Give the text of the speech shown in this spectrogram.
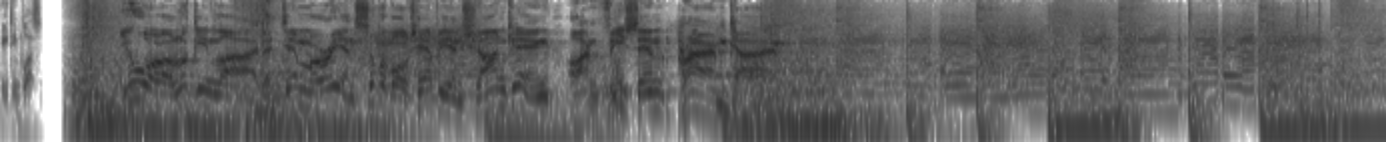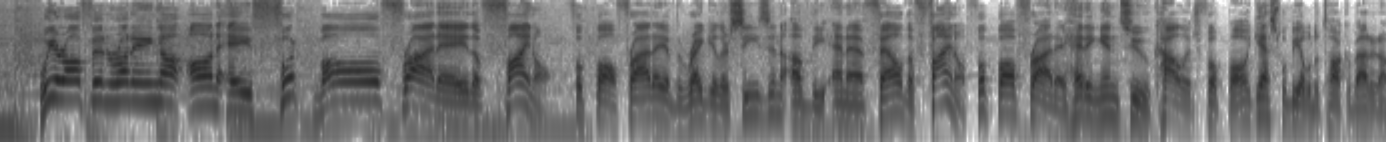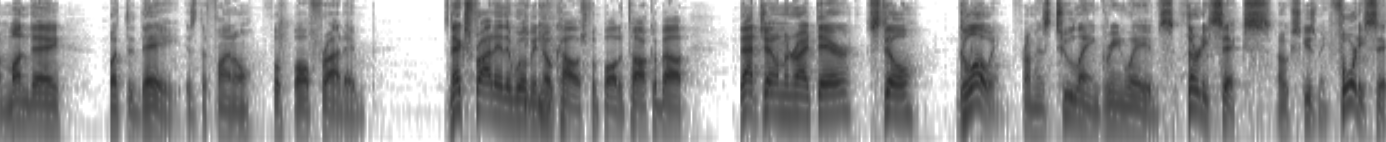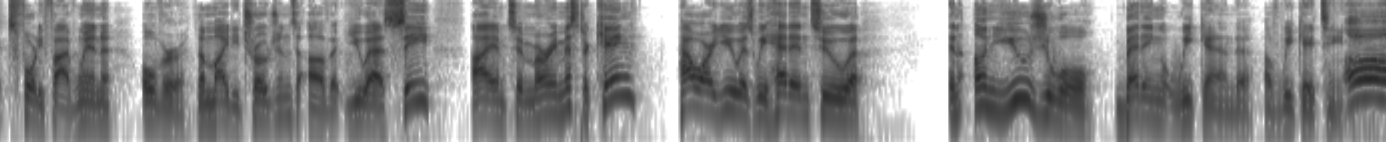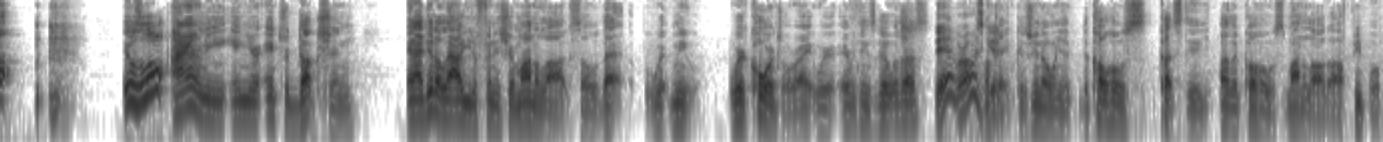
18 plus. You are looking live at Tim Murray and Super Bowl champion Sean King on VSIN Prime Time. We are off and running uh, on a football Friday, the final football Friday of the regular season of the NFL, the final football Friday heading into college football. Yes, we'll be able to talk about it on Monday, but today is the final football Friday. Next Friday, there will be no college football to talk about. That gentleman right there, still glowing from his Tulane Green Waves 36, oh, excuse me, 46 45 win over the mighty Trojans of USC. I am Tim Murray. Mr. King, how are you as we head into an unusual betting weekend of Week 18? Uh, it was a little irony in your introduction, and I did allow you to finish your monologue, so that with me, we're cordial, right? We're everything's good with us. Yeah, we're always good. Okay, because you know when the co-host cuts the other co-host monologue off, people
